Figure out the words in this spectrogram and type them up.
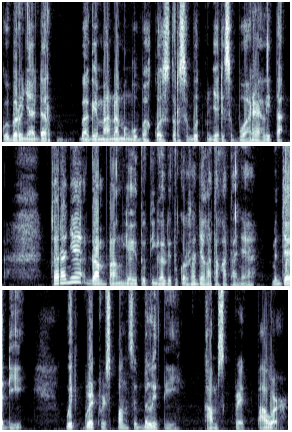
gue baru nyadar bagaimana mengubah quotes tersebut menjadi sebuah realita. Caranya gampang, yaitu tinggal ditukar saja kata-katanya menjadi With great responsibility comes great power.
